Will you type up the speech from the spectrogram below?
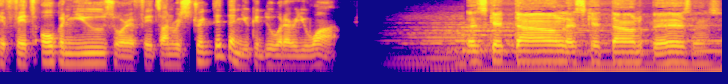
if it's open use or if it's unrestricted, then you can do whatever you want. Let's get down, let's get down to business.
